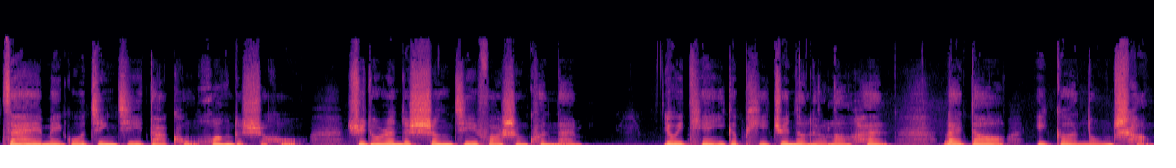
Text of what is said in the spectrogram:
在美国经济大恐慌的时候，许多人的生计发生困难。有一天，一个疲倦的流浪汉来到一个农场，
